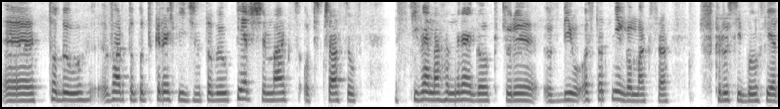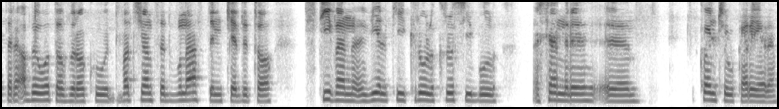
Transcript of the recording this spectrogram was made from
E, to był, warto podkreślić, że to był pierwszy max od czasów Stevena Henry'ego, który wbił ostatniego maxa w Crucible Theater, a było to w roku 2012, kiedy to Steven, wielki król Crucible Henry, e, kończył karierę.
